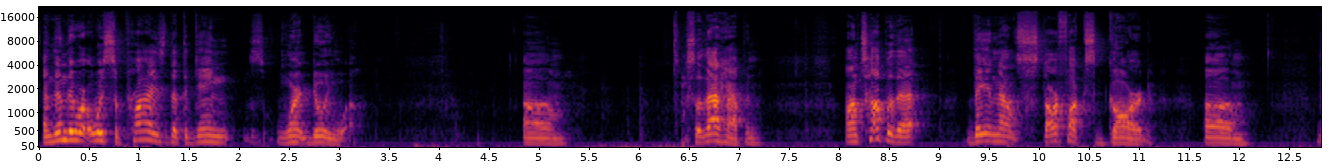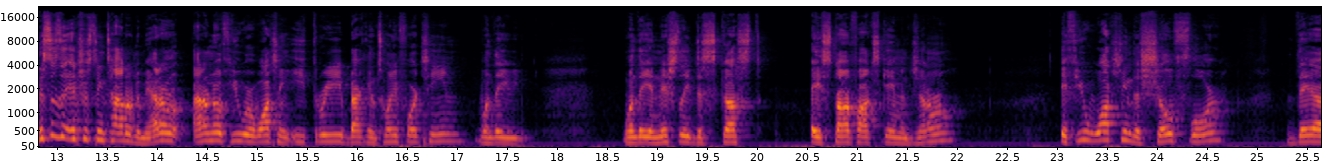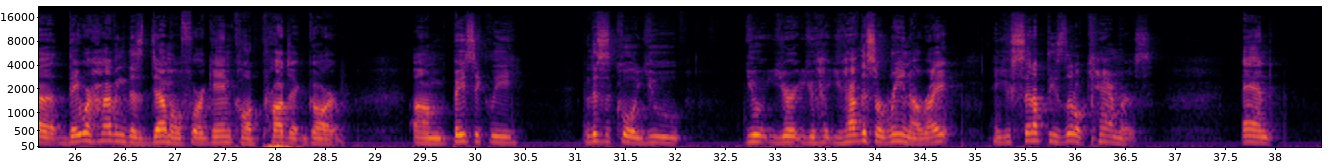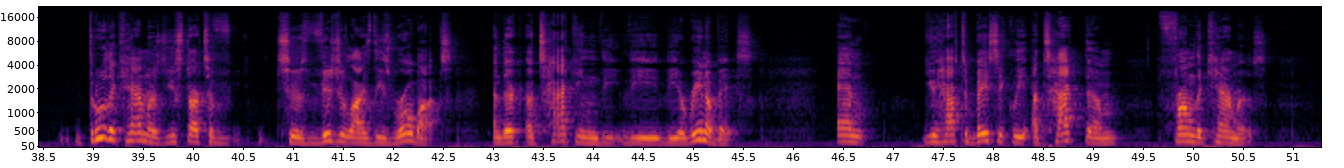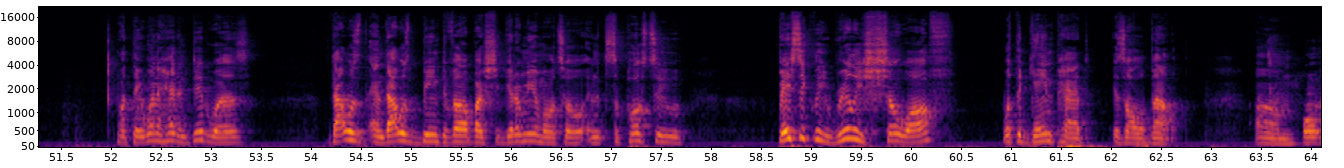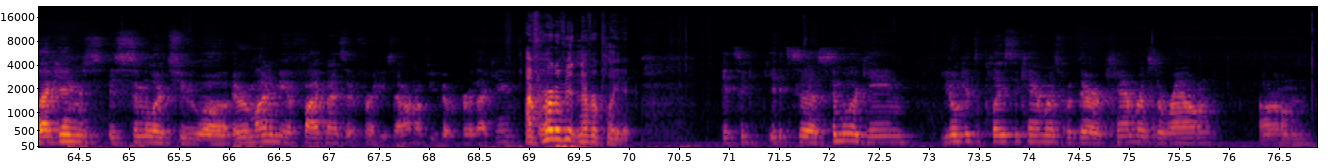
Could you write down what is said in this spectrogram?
And then they were always surprised that the games weren't doing well. Um so that happened. On top of that, they announced Star Fox Guard. Um this is an interesting title to me. I don't I don't know if you were watching E3 back in 2014 when they when they initially discussed a Star Fox game in general. If you're watching the show floor, they uh, they were having this demo for a game called Project Guard. Um, basically, and this is cool. You you you're, you you have this arena right, and you set up these little cameras, and through the cameras you start to to visualize these robots, and they're attacking the the the arena base, and you have to basically attack them from the cameras. What they went ahead and did was that was and that was being developed by Shigeru Miyamoto and it's supposed to basically really show off what the gamepad is all about. Um, Well, that game is, is similar to. Uh, it reminded me of Five Nights at Freddy's. I don't know if you've ever heard of that game. I've heard of it, never played it. It's a it's a similar game. You don't get to place the cameras, but there are cameras around um,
